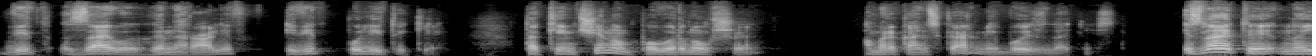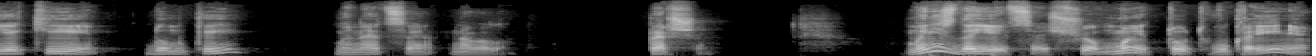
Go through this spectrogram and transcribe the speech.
від зайвих генералів і від політики, таким чином повернувши американській армії боєздатність. І знаєте, на які думки мене це навело? Перше, мені здається, що ми тут, в Україні,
